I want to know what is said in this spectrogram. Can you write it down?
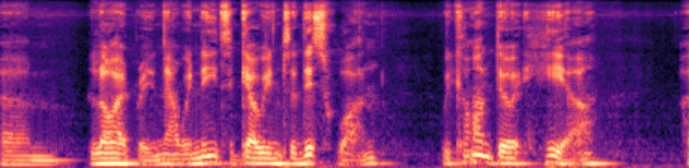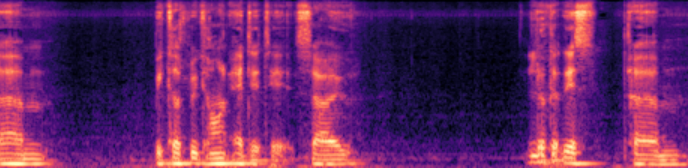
um, library. Now we need to go into this one. We can't do it here um, because we can't edit it. So look at this. Um,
